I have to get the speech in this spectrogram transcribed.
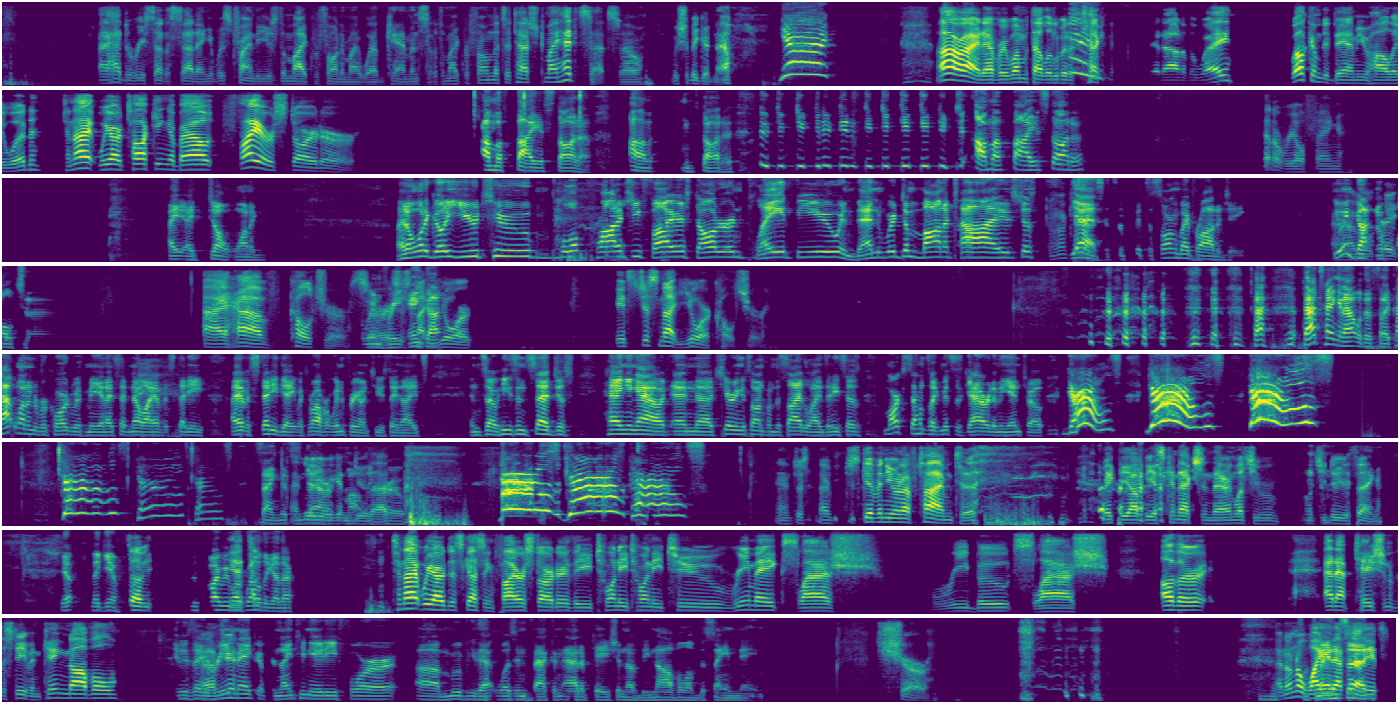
I had to reset a setting. It was trying to use the microphone in my webcam instead of the microphone that's attached to my headset. So we should be good now. Yay! All right, everyone. With that little bit of technical bit out of the way, welcome to Damn You Hollywood. Tonight we are talking about Firestarter. I'm a fire starter. I'm a fucking starter. I'm a fire starter. Is that a real thing? I, I don't want to. I don't want to go to YouTube, pull up Prodigy Firestarter, and play it for you, and then we're demonetized. Just Okay. yes, it's a it's a song by Prodigy. You I ain't got no take- culture. I have culture. Sir. Winfree it's just ain't not got- your. It's just not your culture. Pat, Pat's hanging out with us tonight. Pat wanted to record with me, and I said no. I have a steady I have a steady date with Robert Winfree on Tuesday nights, and so he's instead just hanging out and uh, cheering us on from the sidelines. And he says, "Mark sounds like Mrs. Garrett in the intro. Girls, girls, girls." Girls, girls, girls, sang Mrs. I knew you were gonna do Motley that. Girls, girls, girls. And just I've just given you enough time to make the obvious connection there and let you let you do your thing. Yep, thank you. So That's why we Yeah, work well together. Tonight we are discussing Firestarter, the 2022 remake slash reboot slash other adaptation of the Stephen King novel. It is a Uh, remake of the 1984 uh, movie that was, in fact, an adaptation of the novel of the same name. Sure. I don't know That's why you'd have to say it's.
